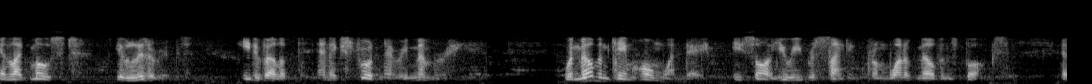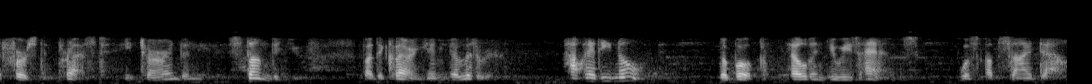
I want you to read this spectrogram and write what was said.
And like most illiterates, he developed an extraordinary memory. When Melvin came home one day, he saw Huey reciting from one of Melvin's books. At first impressed, he turned and stunned the youth by declaring him illiterate. How had he known? The book held in Huey's hands was upside down.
